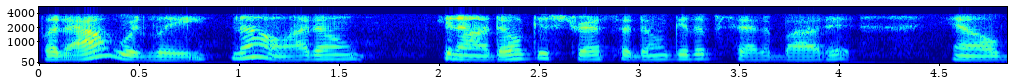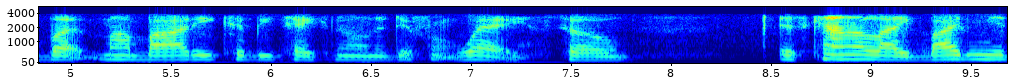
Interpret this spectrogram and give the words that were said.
But outwardly, no, I don't, you know, I don't get stressed. I don't get upset about it. You know, but my body could be taken on a different way. So it's kind of like biting your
